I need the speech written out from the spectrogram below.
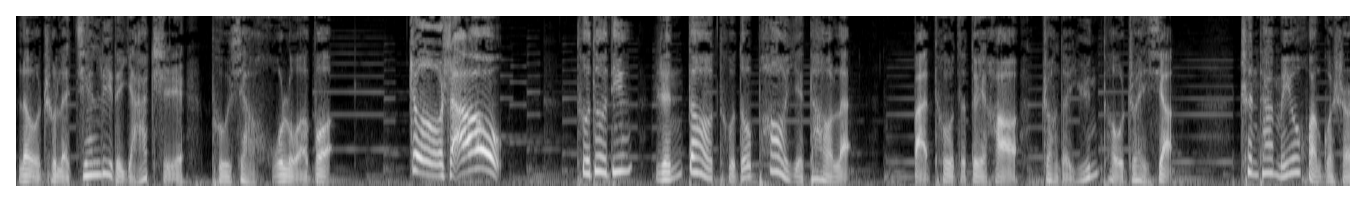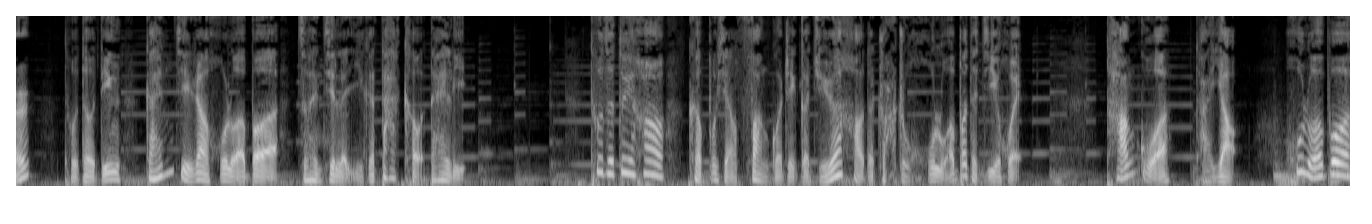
露出了尖利的牙齿，扑向胡萝卜。住手！土豆丁人到，土豆泡也到了，把兔子对号撞得晕头转向。趁他没有缓过神儿，土豆丁赶紧让胡萝卜钻进了一个大口袋里。兔子对号可不想放过这个绝好的抓住胡萝卜的机会。糖果他要，胡萝卜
